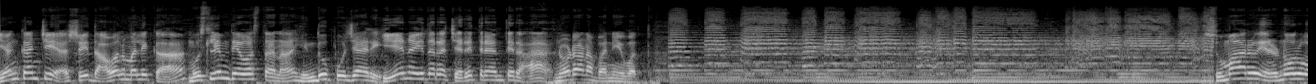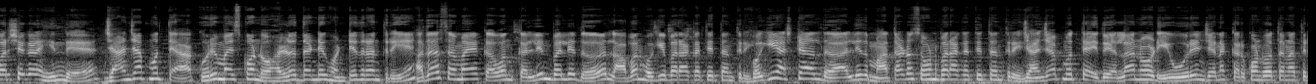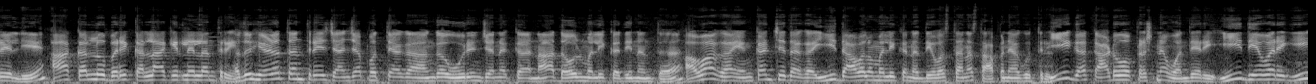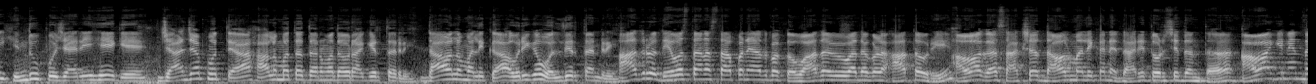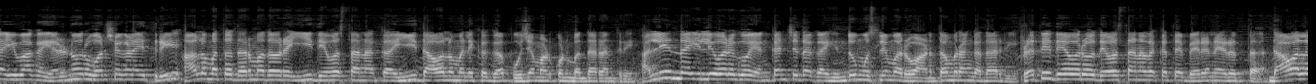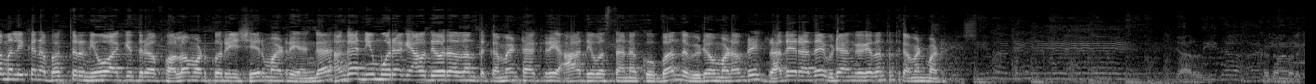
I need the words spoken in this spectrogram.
ಯಂಕಂಚಿಯ Shri Dawal Mallik Muslim ದೇವಸ್ಥಾನ ಹಿಂದೂ ಪೂಜಾರಿ. ಏನು ಇದರ ಚರಿತ್ರೆ ಅಂತೀರಾ? ನೋಡೋಣ ಬನ್ನಿ ಇವತ್ತು. ಸುಮಾರು ಎರಡ್ನೂರು ವರ್ಷಗಳ ಹಿಂದೆ ಜಾಂಜಾಪ್ ಮುತ್ಯ ಕುರಿ ಮೈಸ್ಕೊಂಡು ಹಳ್ಳದ ದಂಡಿಗೆ ಹೊಂಟಿದ್ರಂತ್ರಿ. ಅದ ಸಮಯಕ್ಕ ಒಂದ್ ಕಲ್ಲಿನ ಬಲ್ಲಿದ ಲಾಭನ್ ಹೋಗಿ ಬರಾಕತ್ತಿತ್ತಂತ್ರಿ. ಹೋಗಿ ಅಷ್ಟೇ ಅಲ್ದ ಅಲ್ಲಿ ಮಾತಾಡೋ ಸೌಂಡ್ ಬರಾಕತ್ತಿತ್ತಂತ್ರಿ. ಜಾಂಜಾಪ್ ಮುತ್ಯ ಇದು ಎಲ್ಲಾ ನೋಡಿ ಊರಿನ ಜನಕ್ ಕರ್ಕೊಂಡ್ ಹೋತಾನತ್ರಿ ಅಲ್ಲಿ. ಆ ಕಲ್ಲು ಬರೀ ಕಲ್ಲ ಆಗಿರ್ಲಿಲ್ಲಂತ್ರಿ ಅದು ಹೇಳತ್ತಂತ್ರಿ ಜಾಂಜಾಪ್ ಮುತ್ಯಾಗ ಹಂಗ ಊರಿನ ಜನಕ್ಕ ನಾ ದೌಲ್ ಮಲಿಕ್ ಅದಿನಂತ. ಅವಾಗ ಎಂಕಂಚಿದಾಗ ಈ ದಾವಲ ಮಲಿಕನ ದೇವಸ್ಥಾನ ಸ್ಥಾಪನೆ ಆಗುತ್ರಿ. ಈಗ ಕಾಡುವ ಪ್ರಶ್ನೆ ಒಂದೇ ರೀ ಈ ದೇವರಿಗೆ ಹಿಂದೂ ಪೂಜಾರಿ ಹೇಗೆ? ಜಾಂಜಾಪ್ ಮುತ್ಯ ಹಾಲಮತ ಧರ್ಮದವ್ರ ಆಗಿರ್ತಾರ್ರಿ ದಾವಲ ಮಲಿಕ ಅವರಿಗೆ ಒಲ್ದಿರ್ತಾನ್ರಿ. ಆದ್ರೂ ದೇವಸ್ಥಾನ ಸ್ಥಾಪನೆ ಆದ್ಬೇಕ ವಾದ ವಿವಾದಗಳು ಆತವ್ರಿ. ಅವಾಗ ಸಾಕ್ಷಾತ್ ದಾವಲ್ ಮಲಿಕನೇ ದಾರಿ ತೋರಿಸಿದಂತ. ಅವಾಗಿನಿಂದ ಇವಾಗ ಎರಡ್ನೂರು ವರ್ಷಗಳೈತ್ರಿ. ಹಾಲುಮತ ಧರ್ಮದವ್ರ ಈ ದೇವಸ್ಥಾನಕ್ಕ, ಈ ದಾವಲ ಮಲಿಕಗ ಪೂಜೆ ಮಾಡ್ಕೊಂಡ್ ಬಂದಾರಂತ್ರಿ. ಅಲ್ಲಿಂದ ಇಲ್ಲಿವರೆಗೂ ಎಂಕಂಚದಾಗ ಹಿಂದೂ ಮುಸ್ಲಿಮರು ಅಣ್ತಂಬ್ರಂಗ್ ಅದಾರ್ರಿ ಪ್ರತಿ ದೇವರು ದೇವಸ್ಥಾನದ ಕತೆ ಬೇರೆನೆ ಇರುತ್ತ. ದಾವಲ ಮಲಿಕನ ಭಕ್ತರು ನೀವು ಆಗಿದ್ರ ಫಾಲೋ ಮಾಡ್ಕೋರಿ ಶೇರ್ ಮಾಡ್ರಿ ಹಂಗ. ಹಂಗ ನಿಮ್ ಊರಾಗ ಯಾವ ದೇವರ ಅದಂತ ಕಮೆಂಟ್ ಹಾಕ್ರಿ. ಆ ದೇವಸ್ಥಾನಕ್ಕೂ ಬಂದು ವಿಡಿಯೋ ಮಾಡಮ್ರಿ. ರಾಧೆ ರಾಧೆ ವಿಡಿಯೋ ಹಂಗಾಗ್ಯದ ಅಂತ ಕಮೆಂಟ್ ಮಾಡ್ರಿ. ಕದಂಬರ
